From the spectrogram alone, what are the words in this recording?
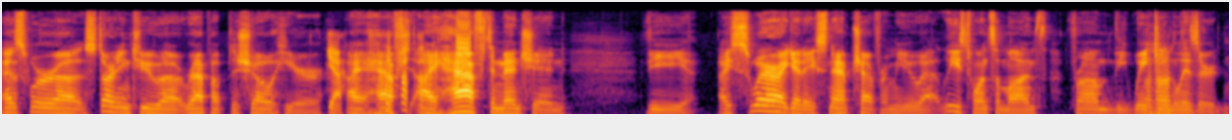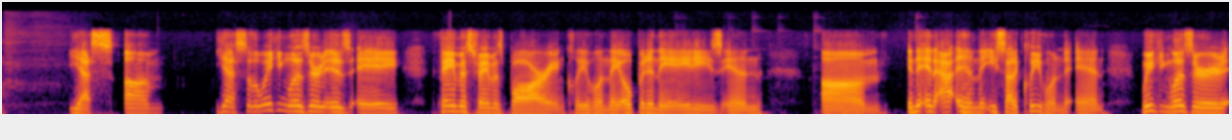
As we're uh, starting to uh, wrap up the show here, Yeah. I have to, I have to mention the. I swear I get a Snapchat from you at least once a month from the Winking Uh-huh. Lizard. Yes. Um, yes. So the Winking Lizard is a famous, famous bar in Cleveland. They opened in the '80s in, um, in in in the east side of Cleveland. And Winking Lizard,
